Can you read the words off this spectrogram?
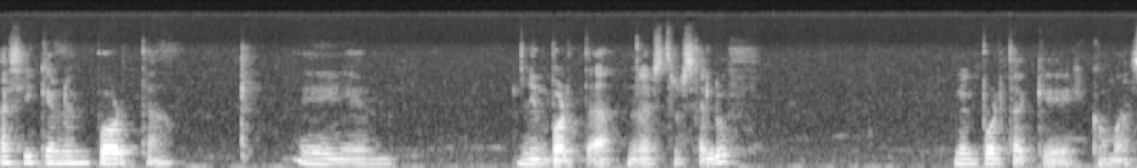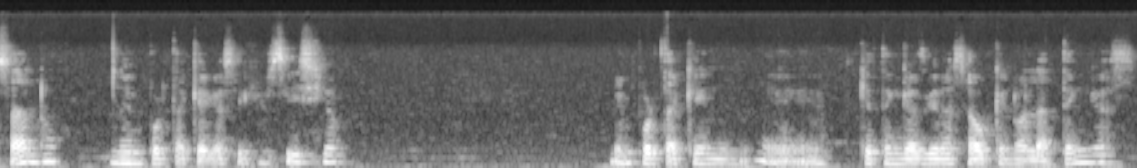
Así que no importa, eh, no importa nuestra salud, no importa que comas sano, no importa que hagas ejercicio, no importa que eh, que tengas grasa o que no la tengas.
